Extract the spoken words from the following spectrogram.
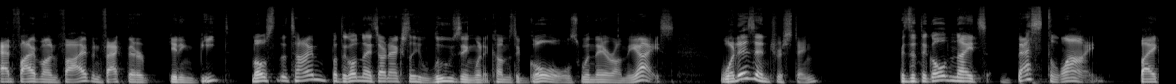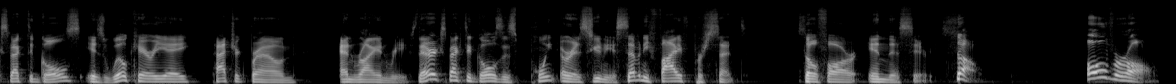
at five on five. In fact, they're getting beat most of the time, but the Golden Knights aren't actually losing when it comes to goals when they are on the ice. What is interesting is that the Golden Knights' best line by expected goals is Will Carrier, Patrick Brown, and Ryan Reaves. Their expected goals is point or excuse me, is 75% so far in this series. So overall,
